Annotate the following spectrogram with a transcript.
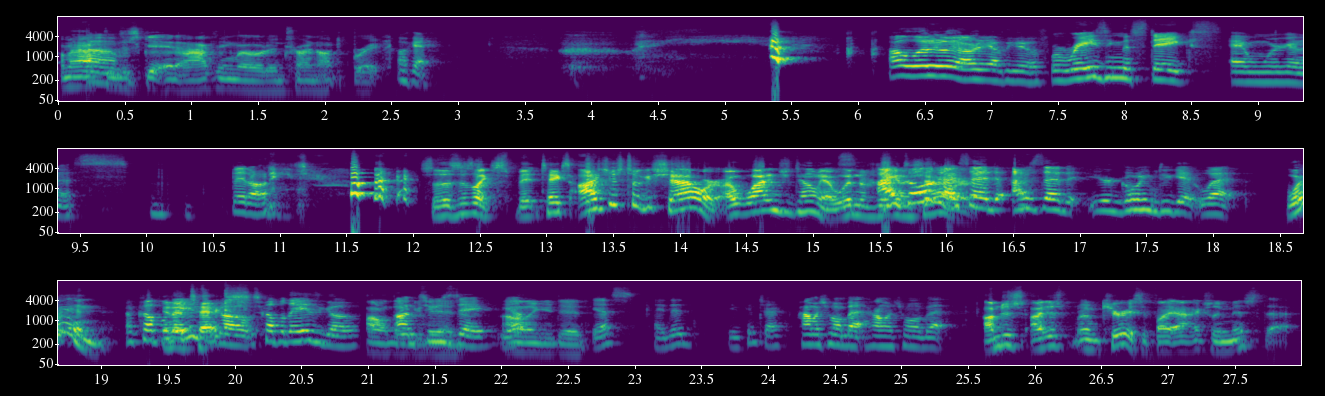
I'm gonna have Um, to just get in acting mode and try not to break. Okay. I literally already have the giggles. We're raising the stakes and we're gonna spit on each other. So this is like spit takes. I just took a shower. I, why didn't you tell me? I wouldn't have I taken told a you. shower. I said. I said you're going to get wet. when? A couple In a days ago. text? A couple days ago. I don't think on you Tuesday. Did. I don't think you did. Yes, I did. You can check. How much you want to bet? How much you want to bet? I'm just, I just, I'm curious if I actually missed that.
